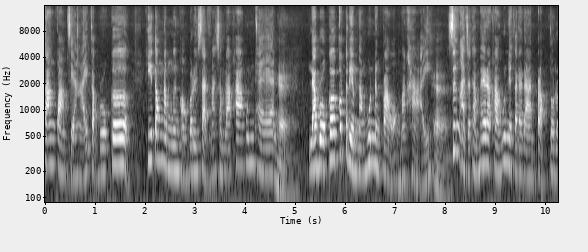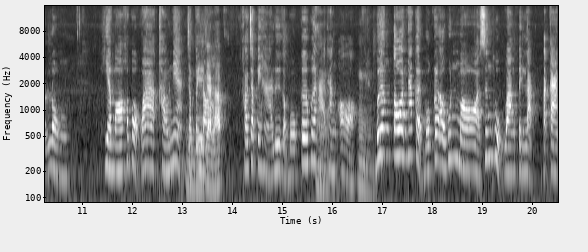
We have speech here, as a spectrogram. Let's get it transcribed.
สร้างความเสียหายกับโบรกเกอร์ ที่ต้องนำเงินของบริษัทมาชำระค่าหุ้นแทนเออ แล้วโบรกเกอร์ก็เตรียมนำหุ้นดังกล่าวออกมาขายเออซึ่งอาจจะทำให้ราคาหุ้นในกระดานปรับตัวลดลงเฮียมอเขาบอกว่าเขาเนี่ยจะยินไปดีรอจะรับเขาจะไปหารือกับโบรกเกอร์เพื่อหาอืมทางออกอืมเบื้องต้นถ้าเกิดโบรกเกอร์เอาหุ้น MORE ซึ่งถูกวางเป็นหลักประกัน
